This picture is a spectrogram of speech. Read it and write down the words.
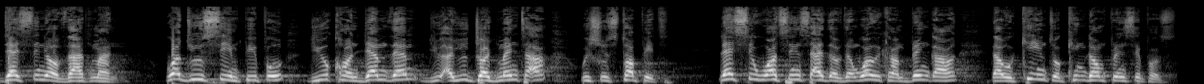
destiny of that man. What do you see in people? Do you condemn them? You, are you judgmental? We should stop it. Let's see what's inside of them, what we can bring out that will key into kingdom principles.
